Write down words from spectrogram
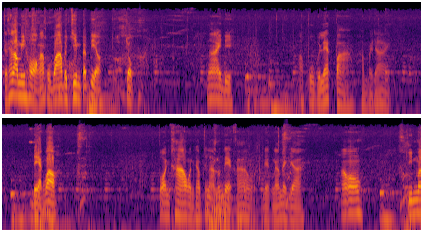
แต่ถ้าเรามีหอกนะผมว่าเอาไปจิ้มแป๊บเดียว จบ ง่ายดี เอาปูไปแลกปลาทำไปได้ แดกเปล่าป้อนข้าวก่อนครับฉลามต้องแดกข้าว แดกน้ำแดกยา เอาเอากินไหม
